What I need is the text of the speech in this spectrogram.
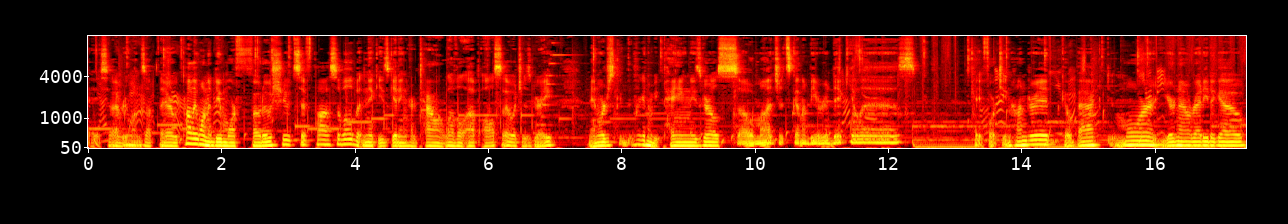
okay, so everyone's up there. We probably want to do more photo shoots if possible, but Nikki's getting her talent level up also, which is great. Man, we're just, we're gonna be paying these girls so much, it's gonna be ridiculous. Okay, 1400, go back, do more, you're now ready to go.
